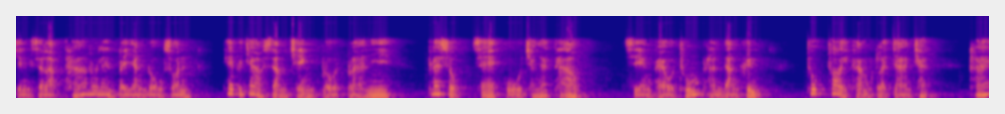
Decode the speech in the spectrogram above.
จึงสลับเท้าแล้วแล่นไปยังดงสน เทพเจ้าสำเชงโปรดปราณี พระศกแทรกกูชะงักเท้า เสียงแผ่วทุ้มพลันดังขึ้น ทุกถ้อยคำกระจ่างชัด คล้าย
